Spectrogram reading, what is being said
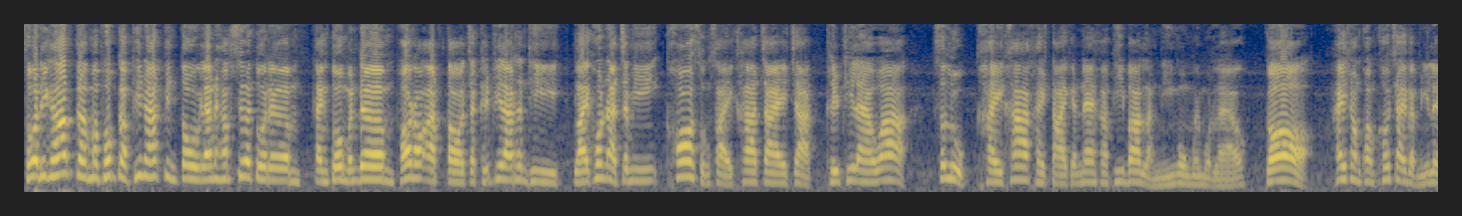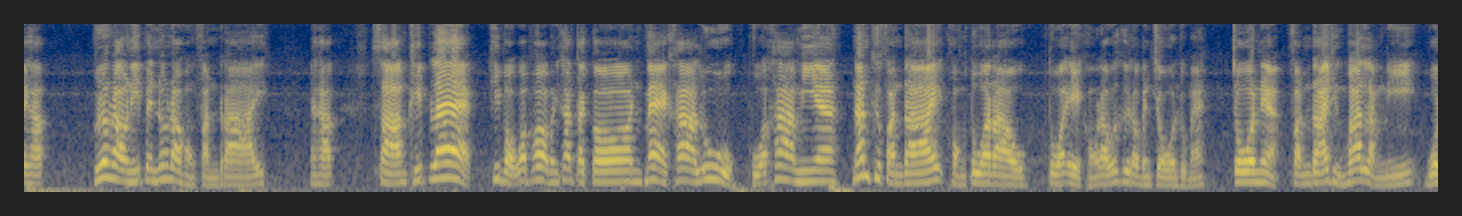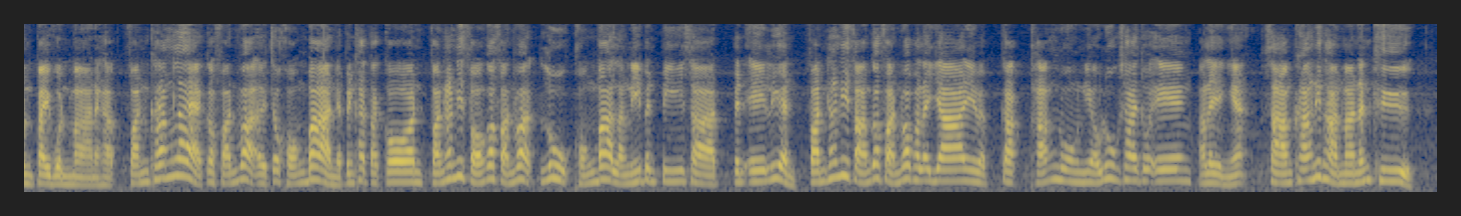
สวัสดีครับ กลับมาพบกับพี่นัทปินโตอีกแล้วนะครับ เสื้อตัวเดิม แต่งตัวเหมือนเดิม เพราะเราอัดต่อจากคลิปที่แล้วทันที หลายคนอาจจะมีข้อสงสัยคาใจจากคลิปที่แล้วว่า สรุปใครฆ่าใครตายกันแน่ครับพี่บ้านหลังนี้งงไปหมดแล้ว ก็ให้ทำความเข้าใจแบบนี้เลยครับ เรื่องราวนี้เป็นเรื่องราวของฝันร้ายนะครับสามคลิปแรกที่บอกว่าพ่อเป็นฆาตกร แม่ฆ่าลูก ผัวฆ่าเมีย นั่นคือฝันร้ายของตัวเรา ตัวเอกของเราก็คือเราเป็นโจรถูกไหม โจรเนี่ยฝันร้ายถึงบ้านหลังนี้วนไปวนมานะครับฝันครั้งแรกก็ฝันว่าเออเจ้าของบ้านเนี่ยเป็นฆาตกร ฝันครั้งที่สองก็ฝันว่าลูกของบ้านหลังนี้เป็นปีศาจเป็นเอเลี่ยน ฝันครั้งที่สามก็ฝันว่าภรรยานี่แบบกักขังน่วงเหนียวลูกชายตัวเอง อะไรอย่างเงี้ยสามครั้งที่ผ่านมานั้นคือ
